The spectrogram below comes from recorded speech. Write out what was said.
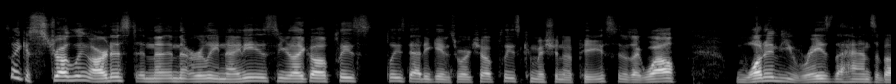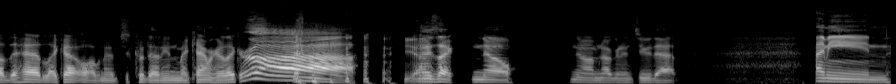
It's like a struggling artist in the in the early '90s, and you're like, "Oh, please, please, Daddy Games Workshop, please commission a piece." And it's like, "Well, one of you raise the hands above the head, like, a, oh, I'm gonna just go down in my camera here, like, ah!" yeah. And he's like, "No, no, I'm not gonna do that." I mean,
